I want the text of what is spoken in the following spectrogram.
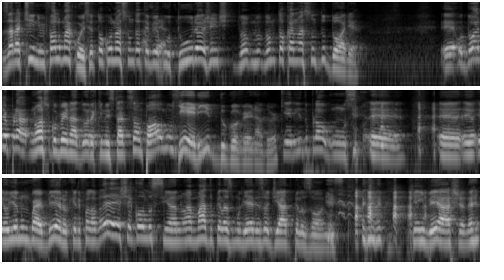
Zaratini, me fala uma coisa. Você tocou no assunto da tá TV certo. Cultura, a gente vamos, vamos tocar no assunto do Dória. É, o Dória, para nosso governador aqui no estado de São Paulo. Querido governador. Querido para alguns. É, é, eu, eu, ia num barbeiro que ele falava: chegou o Luciano, amado pelas mulheres, odiado pelos homens. Quem vê, acha, né?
